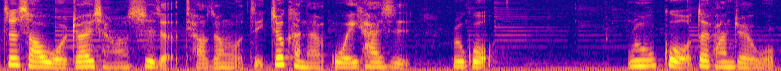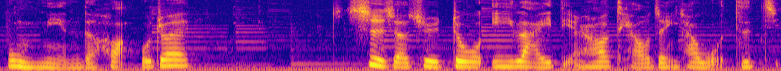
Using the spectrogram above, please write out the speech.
这时候我就会想要试着调整我自己，就可能我一开始如果如果对方觉得我不黏的话，我就会试着去多依赖一点，然后调整一下我自己，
